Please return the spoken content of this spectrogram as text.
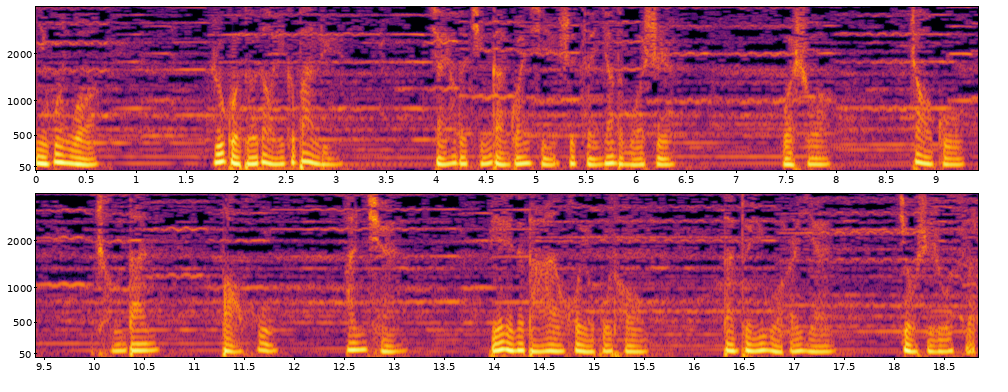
你问我。如果得到一个伴侣，想要的情感关系是怎样的模式？我说：照顾、承担、保护、安全。别人的答案或有不同，但对于我而言，就是如此了。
